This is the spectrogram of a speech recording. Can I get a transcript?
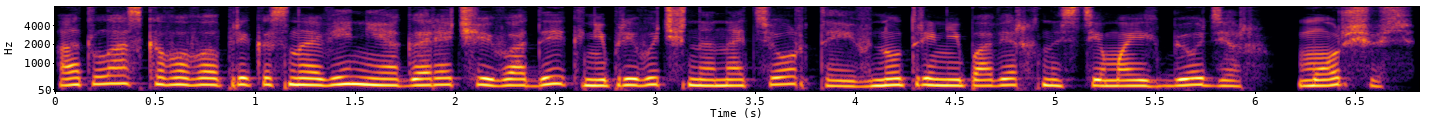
От ласкового прикосновения горячей воды к непривычно натертой внутренней поверхности моих бедер морщусь.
